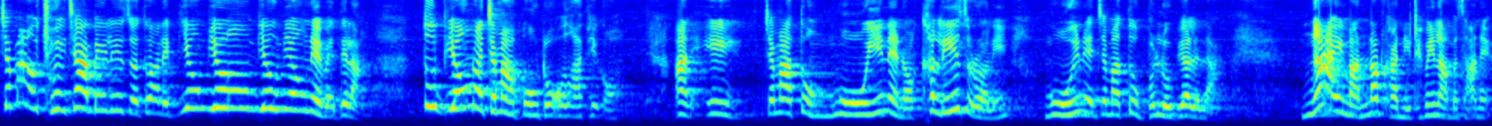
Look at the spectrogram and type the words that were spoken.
ကျမကိုချွေချပေးလေးဆိုတော့သူကလေပြုံပြုံပြုံပြုံနေပဲတိလား။ तू ပြုံးတော့ကျမပိုဒေါတာဖြစ်ကော။ အဲ့အေးကျမတို့ငိုရင်းနဲ့တော့ခလေးဆိုတော့လေငိုရင်းနဲ့ကျမတို့ဘယ်လိုပြောလဲလားငါအိမ်မှာနောက်တစ်ခါနေထမင်းလာမစားနဲ့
